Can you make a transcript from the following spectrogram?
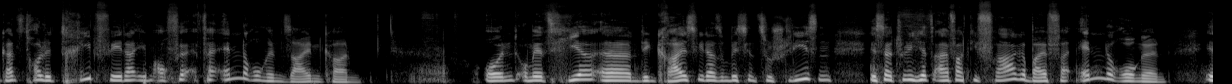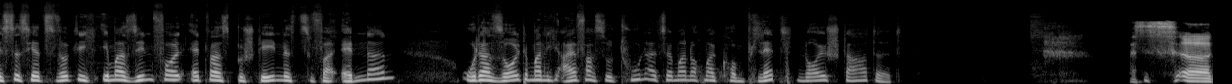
ganz tolle Triebfeder eben auch für Veränderungen sein kann. Und um jetzt hier äh, den Kreis wieder so ein bisschen zu schließen, ist natürlich jetzt einfach die Frage bei Veränderungen, ist es jetzt wirklich immer sinnvoll, etwas Bestehendes zu verändern? Oder sollte man nicht einfach so tun, als wenn man nochmal komplett neu startet? Es ist äh,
